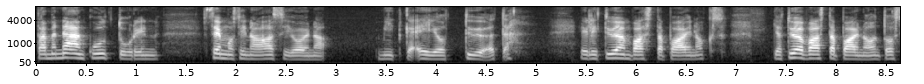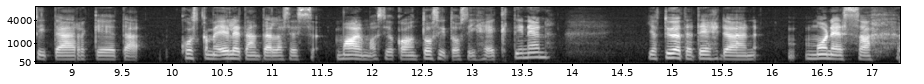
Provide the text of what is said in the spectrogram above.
tai mä näen kulttuurin semmoisina asioina, mitkä ei ole työtä. Eli työn vastapainoksi. Ja työn vastapaino on tosi tärkeää, koska me eletään tällaisessa maailmassa, joka on tosi tosi hektinen. Ja työtä tehdään monessa ö,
